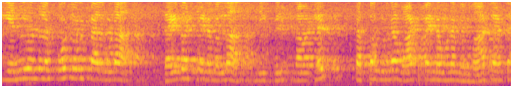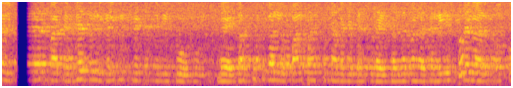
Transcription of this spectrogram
ఈ ఎనిమిది వందల కోట్ల రూపాయలు కూడా డైవర్ట్ చేయడం వల్ల మీకు బిల్స్ రావట్లేదు. తప్పకుండా వాటిపైన కూడా మేము మాట్లాడతాం. పార్టీ అభ్యర్థుల్ని గెలిపించినట్టయితే మీకు మేము కష్ట సుఖాల్లో పాల్పంచుకుంటామని చెప్పేసి కూడా ఈ సందర్భంగా తెలియజేస్తూ ఒక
